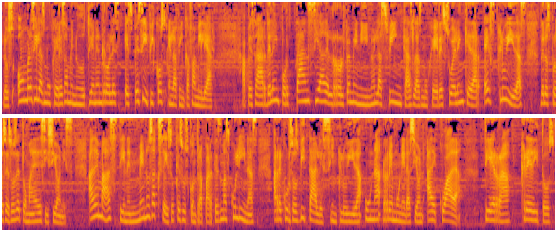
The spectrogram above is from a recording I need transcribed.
los hombres y las mujeres a menudo tienen roles específicos en la finca familiar. A pesar de la importancia del rol femenino en las fincas, las mujeres suelen quedar excluidas de los procesos de toma de decisiones. Además, tienen menos acceso que sus contrapartes masculinas a recursos vitales, incluida una remuneración adecuada, tierra, créditos,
